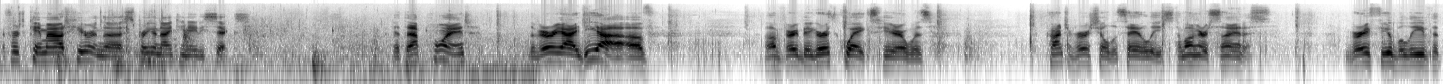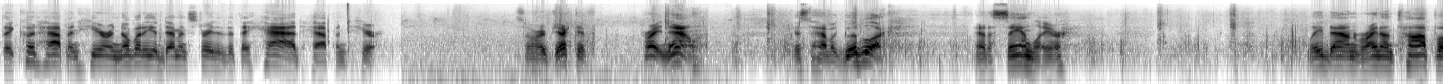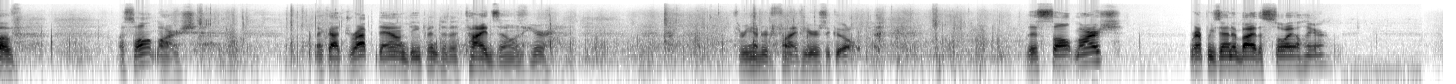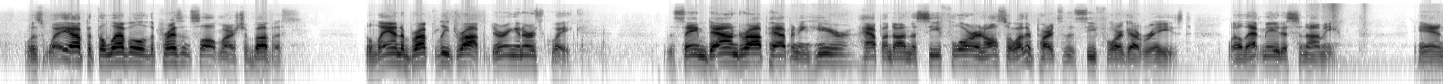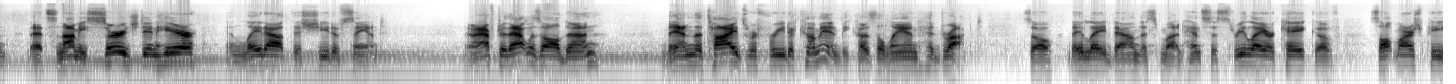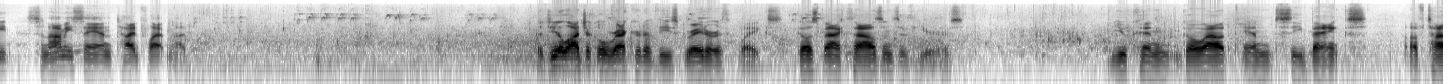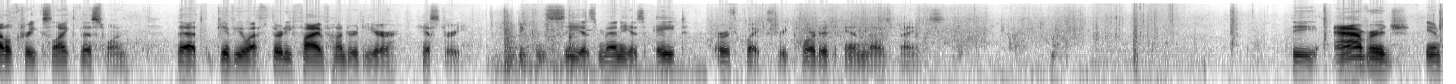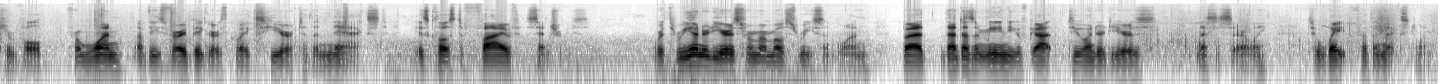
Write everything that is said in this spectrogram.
I first came out here in the spring of 1986. At that point, the very idea of, of very big earthquakes here was controversial to say the least among our scientists. Very few believed that they could happen here and nobody had demonstrated that they had happened here. So our objective right now is to have a good look at a sand layer laid down right on top of a salt marsh that got dropped down deep into the tide zone here 305 years ago. This salt marsh, represented by the soil here, was way up at the level of the present salt marsh above us. The land abruptly dropped during an earthquake. The same down drop happening here happened on the seafloor and also other parts of the seafloor got raised. Well, that made a tsunami. And that tsunami surged in here and laid out this sheet of sand. Now, after that was all done, then the tides were free to come in because the land had dropped. So they laid down this mud, hence this three-layer cake of salt marsh peat, tsunami sand, tide flat mud. The geological record of these great earthquakes goes back thousands of years. You can go out and see banks of tidal creeks like this one that give you a 3,500 year history. You can see as many as eight earthquakes recorded in those banks. The average interval from one of these very big earthquakes here to the next is close to five centuries. We're 300 years from our most recent one, but that doesn't mean you've got 200 years necessarily to wait for the next one.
